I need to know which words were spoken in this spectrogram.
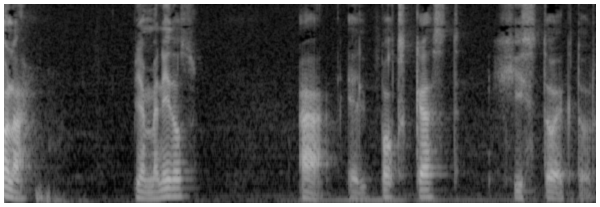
Hola, bienvenidos a el podcast Histo Héctor.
